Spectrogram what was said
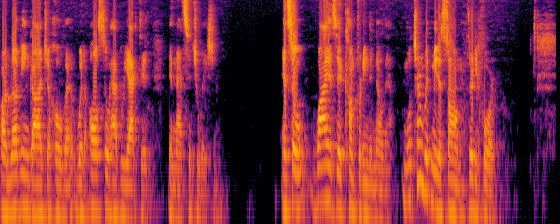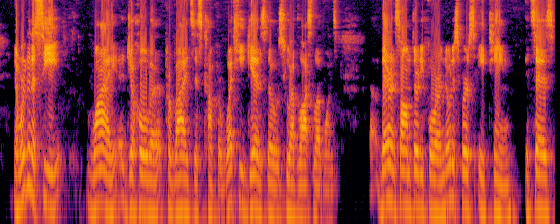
our loving God, Jehovah, would also have reacted in that situation. And so, why is it comforting to know that? Well, turn with me to Psalm 34. And we're going to see why Jehovah provides this comfort, what he gives those who have lost loved ones. Uh, there in Psalm 34, notice verse 18. It says,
